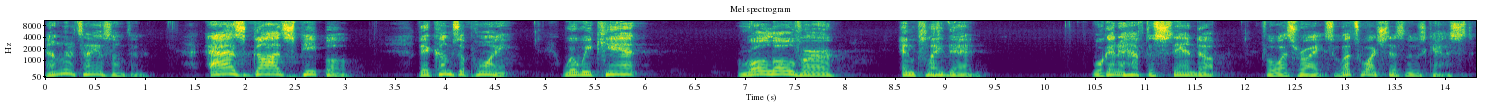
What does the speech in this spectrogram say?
And I'm going to tell you something. As God's people, there comes a point where we can't roll over and play dead. We're going to have to stand up for what's right. So let's watch this newscast.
